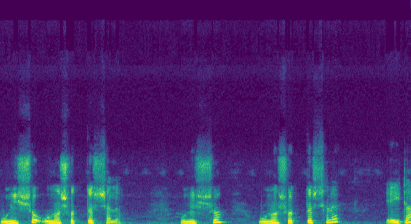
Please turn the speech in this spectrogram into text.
উনিশশো উনসত্তর সালে। উনিশশো উনসত্তর সালে এইটা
